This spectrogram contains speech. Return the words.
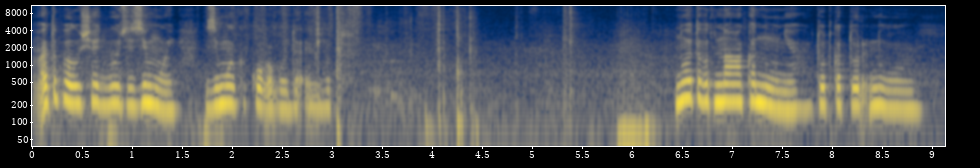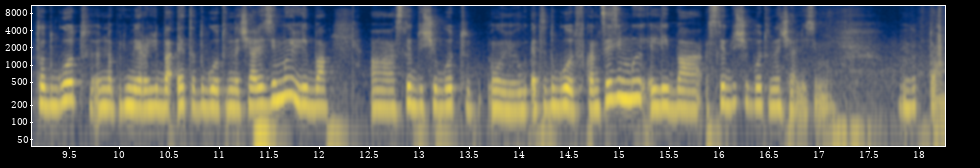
Это получать будете зимой. Зимой какого года? Э, вот. Ну, это вот накануне. Тот, который, ну, тот год, например, либо этот год в начале зимы, либо а, следующий год, ой, этот год в конце зимы, либо следующий год в начале зимы. Вот так.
